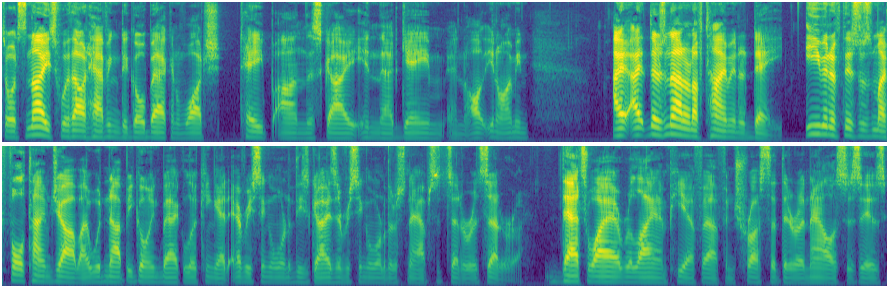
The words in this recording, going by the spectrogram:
So it's nice without having to go back and watch tape on this guy in that game and all. You know, I mean, I, I there's not enough time in a day. Even if this was my full time job, I would not be going back looking at every single one of these guys, every single one of their snaps, et cetera, et cetera. That's why I rely on PFF and trust that their analysis is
